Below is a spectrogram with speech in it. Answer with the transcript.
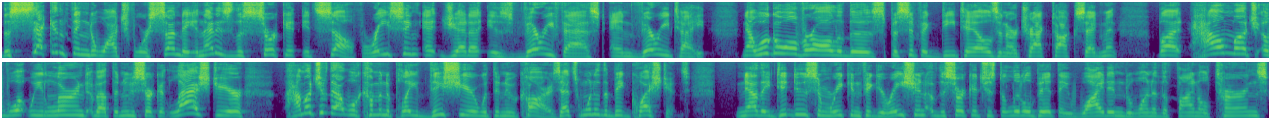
The second thing to watch for Sunday, and that is the circuit itself. Racing at Jeddah is very fast and very tight. Now, we'll go over all of the specific details in our track talk segment, but how much of what we learned about the new circuit last year how much of that will come into play this year with the new cars? That's one of the big questions. Now, they did do some reconfiguration of the circuit just a little bit. They widened one of the final turns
